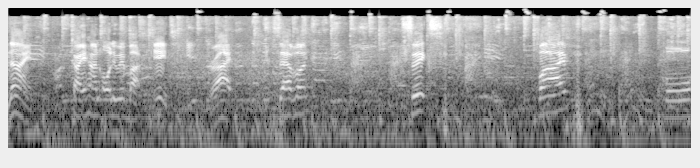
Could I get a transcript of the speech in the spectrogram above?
9. Carry hand all the way back. 8. Right. 7. 6. 5. 4.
